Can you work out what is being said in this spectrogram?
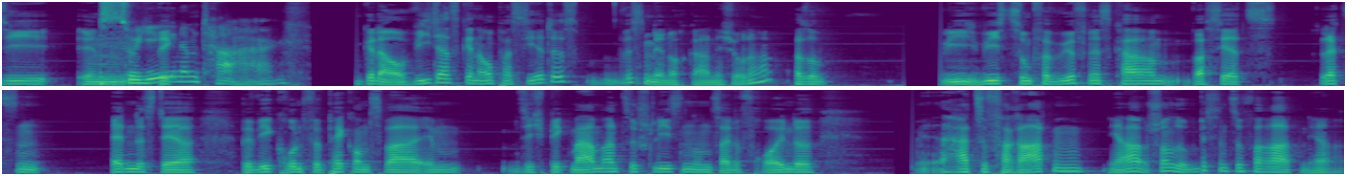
sie in. Bis zu jenem Big Tag. Genau, wie das genau passiert ist, wissen wir noch gar nicht, oder? Also, wie, wie es zum Verwürfnis kam, was jetzt letzten Endes der Beweggrund für Peckoms war, im, sich Big Mom anzuschließen und seine Freunde ja, zu verraten. Ja, schon so ein bisschen zu verraten, ja.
